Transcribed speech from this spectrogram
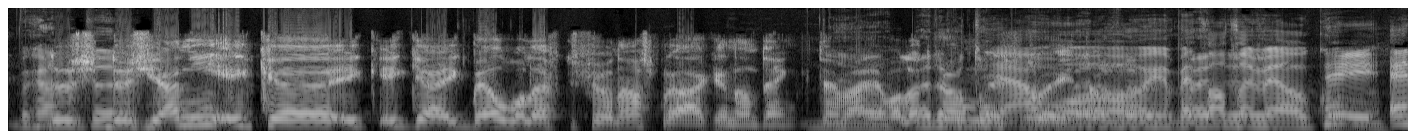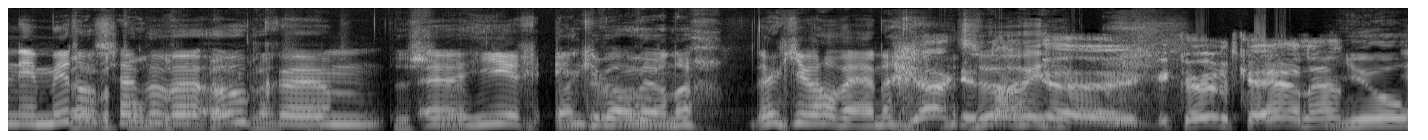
we gaan Dus, het, eh, dus Jannie, ik, eh, ik, ik, ja, ik bel wel even voor een afspraak en dan denk ik dat wij wel uitkomen. Ja hoor, je bent altijd welkom. Hey, en inmiddels hebben we ook ehm, Dus, eh, hier... in de dankjewel, room- Werner. Dankjewel Werner. Ja, ik dank je. Ik hoor het gerne. Yo,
